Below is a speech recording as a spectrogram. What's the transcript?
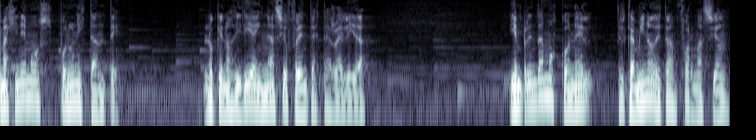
Imaginemos por un instante lo que nos diría Ignacio frente a esta realidad y emprendamos con él el camino de transformación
